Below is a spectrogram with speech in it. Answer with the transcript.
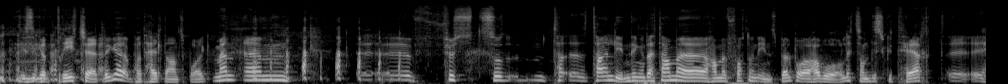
De er sikkert dritkjedelige på et helt annet språk. Men eh, først så ta, ta en liten ting. og Dette har vi, har vi fått noen innspill på har vært litt sånn diskutert eh,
